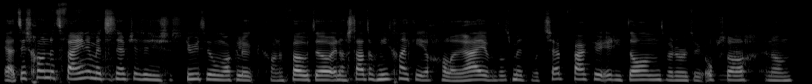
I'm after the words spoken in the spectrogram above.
Ja, het is gewoon het fijne met Snapchat, is je stuurt heel makkelijk gewoon een foto. En dan staat het ook niet gelijk in je galerij, want dat is met WhatsApp vaak weer irritant, waardoor het weer opslag. En dan,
